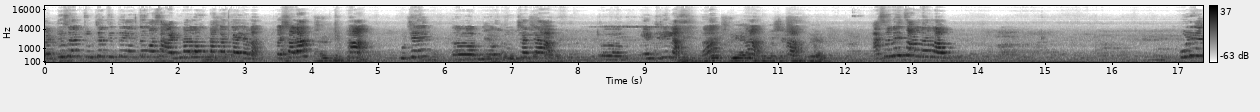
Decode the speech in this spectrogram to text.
कट्टू साहेब तुमच्या तिथे एकदम असं आडना लावून टाका काय याला? कशाला? हा. कुठे? तुमच्या त्या एंट्रीला असं नाही चालणार राव. পুরীতে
